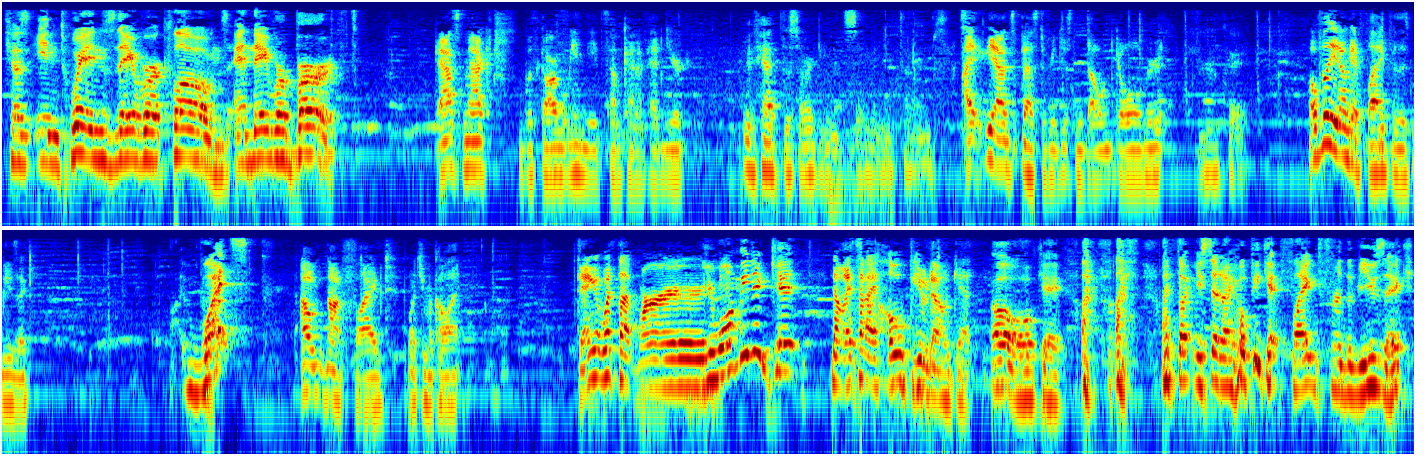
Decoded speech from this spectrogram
Because in twins, they were clones, and they were birthed. Gas Mac with gargle, we need some kind of headgear. We've had this argument so many times. I, yeah, it's best if we just don't go over it. Okay. Hopefully you don't get flagged for this music. What? Oh, not flagged. What you call it? Dang it, what's that word? You want me to get? no, I said I hope you don't get. Oh, okay. I, I, I thought you said I hope you get flagged for the music.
